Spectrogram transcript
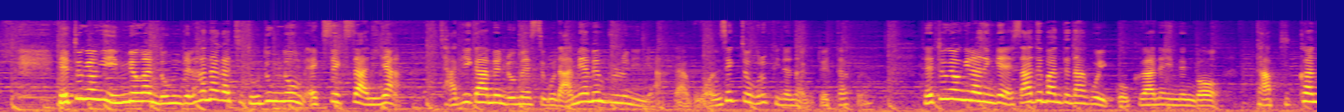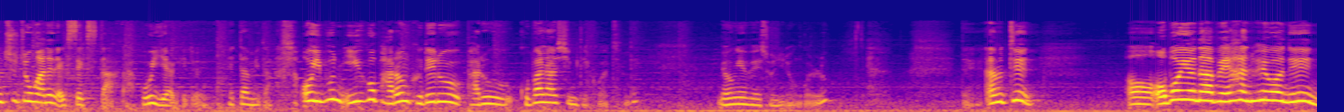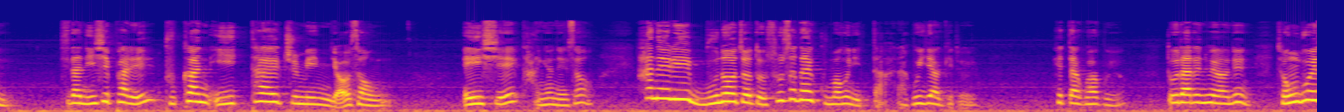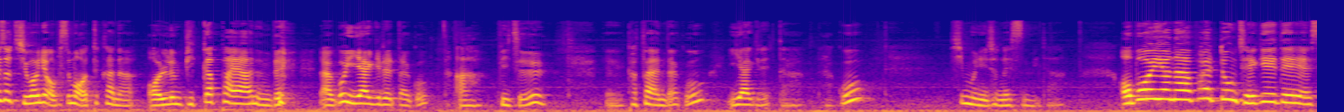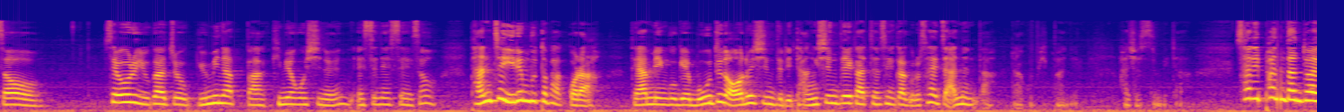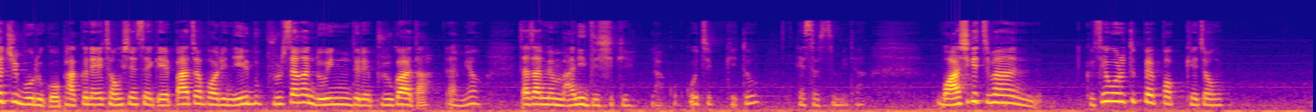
대통령이 임명한 놈들 하나같이 도둑놈 XX 아니냐 자기가 하면 로맨스고 남이 하면 불륜이냐라고 원색적으로 비난하기도 했다고요. 대통령이라는 게 사드 반듯하고 있고 그 안에 있는 거 다 북한 추종하는 XX다라고 이야기를 했답니다. 어 이분 이거 발언 그대로 바로 고발하시면 될 것 같은데 명예훼손 이런 걸로. 네 아무튼 어, 어버이연합의 한 회원은 지난 28일 북한 이탈 주민 여성 A씨의 강연에서 하늘이 무너져도 솟아날 구멍은 있다라고 이야기를 했다고 하고요. 또 다른 회원은 정부에서 지원이 없으면 어떡하나 얼른 빚 갚아야 하는데 라고 이야기를 했다고 아 빚을 네, 갚아야 한다고 이야기를 했다라고 신문이 전했습니다. 어버이연합 활동 재개에 대해서 세월호 유가족 유민아빠 김영호 씨는 SNS에서 단체 이름부터 바꿔라. 대한민국의 모든 어르신들이 당신들 같은 생각으로 살지 않는다 라고 비판을 하셨습니다. 사리 판단도 할 줄 모르고 박근혜의 정신세계에 빠져버린 일부 불쌍한 노인들에 불과하다라며 짜장면 많이 드시길라고 꼬집기도 했었습니다. 뭐 아시겠지만 그 세월호 특별법 개정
